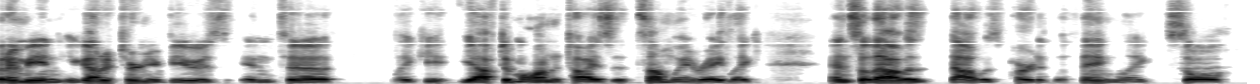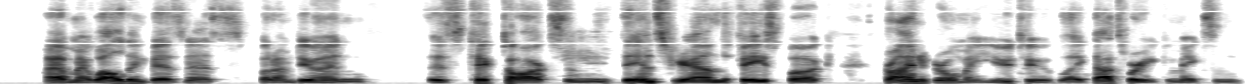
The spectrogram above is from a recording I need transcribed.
but I mean, you got to turn your views into like you, you have to monetize it some way right like and so that was that was part of the thing like so i have my welding business but i'm doing this tiktoks and the instagram the facebook trying to grow my youtube like that's where you can make some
